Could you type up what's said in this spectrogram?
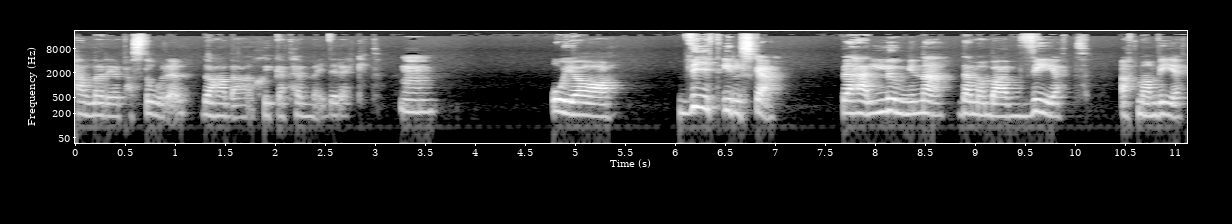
kallar er pastorer, då hade han skickat hem mig direkt. mm. Och jag, vit ilska. Det här lugna där man bara vet att man vet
